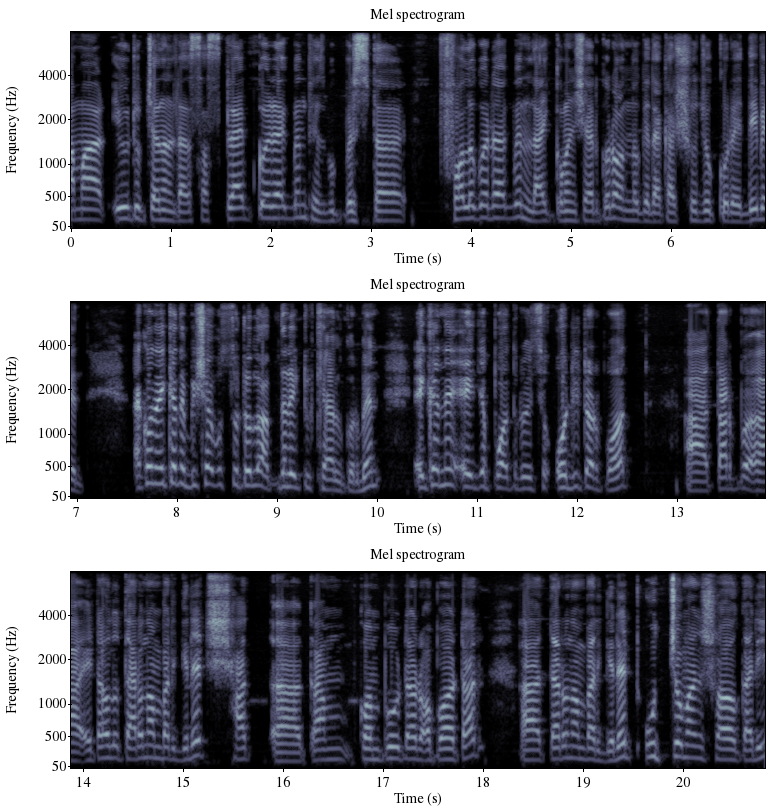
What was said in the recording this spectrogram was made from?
আমার ইউটিউব চ্যানেলটা সাবস্ক্রাইব করে রাখবেন ফেসবুক পেজটা ফলো করে রাখবেন লাইক কমেন্ট শেয়ার করে অন্যকে দেখার সুযোগ করে দিবেন। এখন এখানে বিষয়বস্তুটা হলো আপনারা একটু খেয়াল করবেন, এখানে এই যে পদ রয়েছে অডিটর পদ তারপর এটা হলো তেরো নম্বর গ্রেড সাত কাম কম্পিউটার অপারেটর তেরো নম্বর গ্রেড উচ্চমান সহকারী।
